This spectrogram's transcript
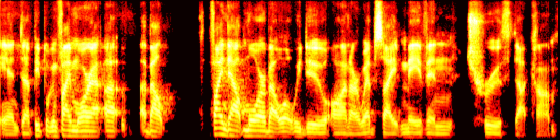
And uh, people can find more uh, about find out more about what we do on our website maventruth.com.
